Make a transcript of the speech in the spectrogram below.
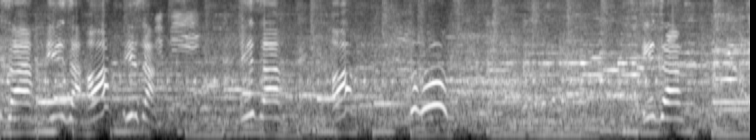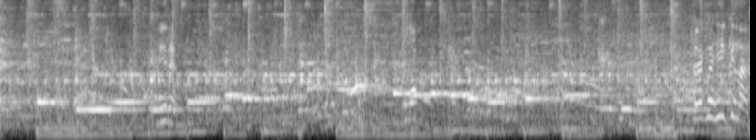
Isa, Isa, ó, Isa. Isa, ó. Uhul. Isa. Vira. Pega o Henrique lá.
